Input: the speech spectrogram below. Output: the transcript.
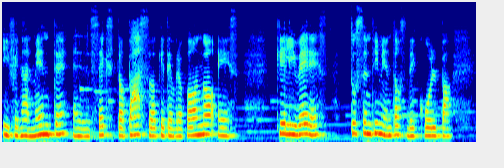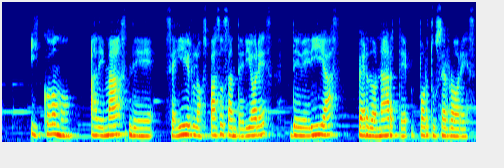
Y finalmente, el sexto paso que te propongo es que liberes tus sentimientos de culpa y cómo, además de seguir los pasos anteriores, deberías perdonarte por tus errores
